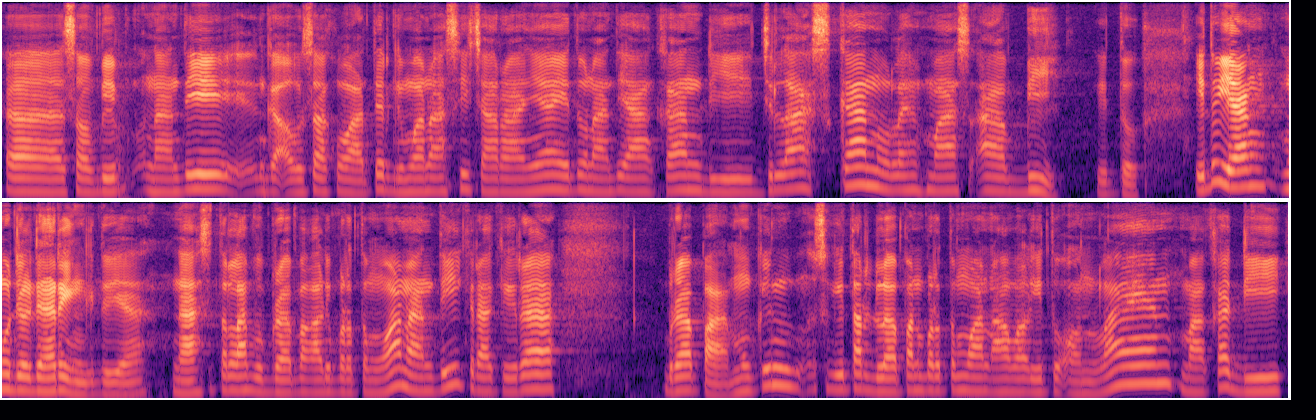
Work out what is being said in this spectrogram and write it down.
eh, Sobib nanti nggak usah khawatir gimana sih caranya itu nanti akan dijelaskan oleh Mas Abi gitu. Itu yang model daring gitu ya. Nah setelah beberapa kali pertemuan nanti kira-kira berapa? Mungkin sekitar 8 pertemuan awal itu online, maka di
